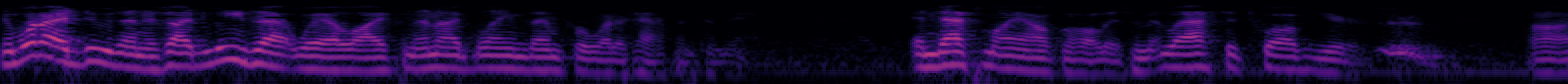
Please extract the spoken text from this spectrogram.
And what I'd do then is I'd leave that way of life, and then I'd blame them for what had happened to me. And that's my alcoholism. It lasted 12 years. Uh,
